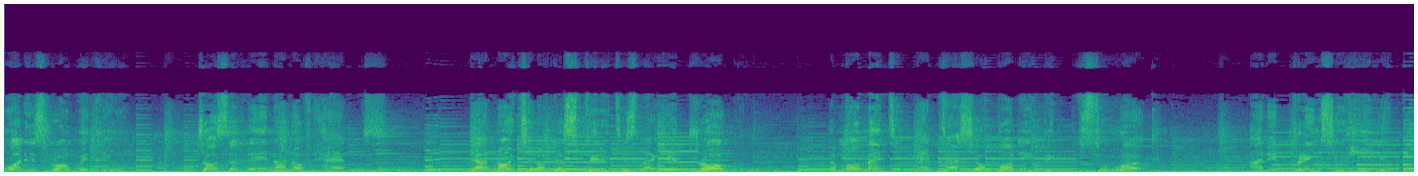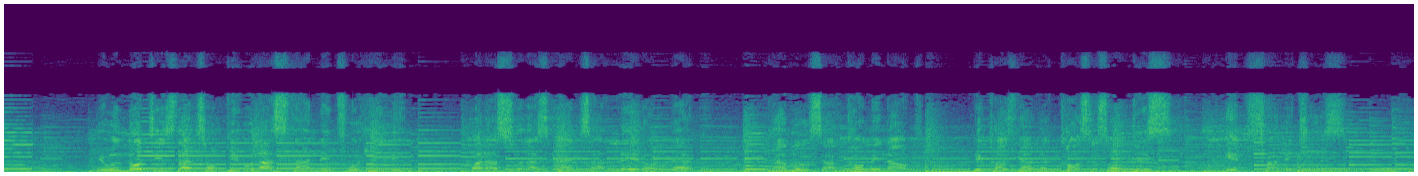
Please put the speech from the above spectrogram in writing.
What is wrong with you. Just the laying on of hands. The anointing of the spirit is like a drug. The moment it enters your body, it begins to work. And it brings you healing. You will notice that some people are standing for healing. But as soon as hands are laid on them, devils are coming out. Because they are the causes of these infirmities.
